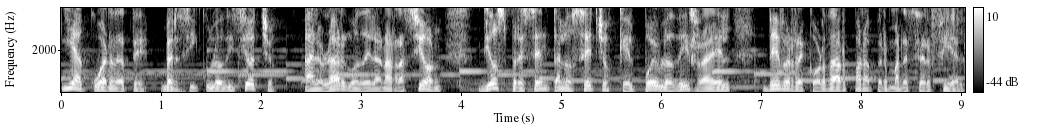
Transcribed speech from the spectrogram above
y acuérdate, versículo 18. A lo largo de la narración, Dios presenta los hechos que el pueblo de Israel debe recordar para permanecer fiel.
